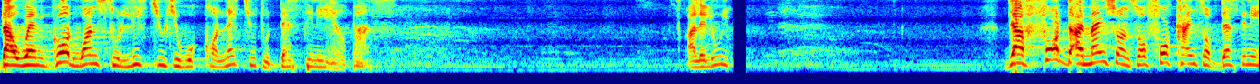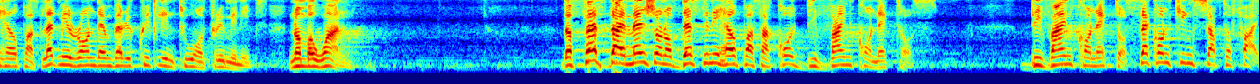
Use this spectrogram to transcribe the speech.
that when God wants to lift you, He will connect you to destiny helpers. Hallelujah. There are four dimensions or four kinds of destiny helpers. Let me run them very quickly in two or three minutes. Number one, the first dimension of destiny helpers are called divine connectors. Divine connectors. Second Kings chapter 5.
